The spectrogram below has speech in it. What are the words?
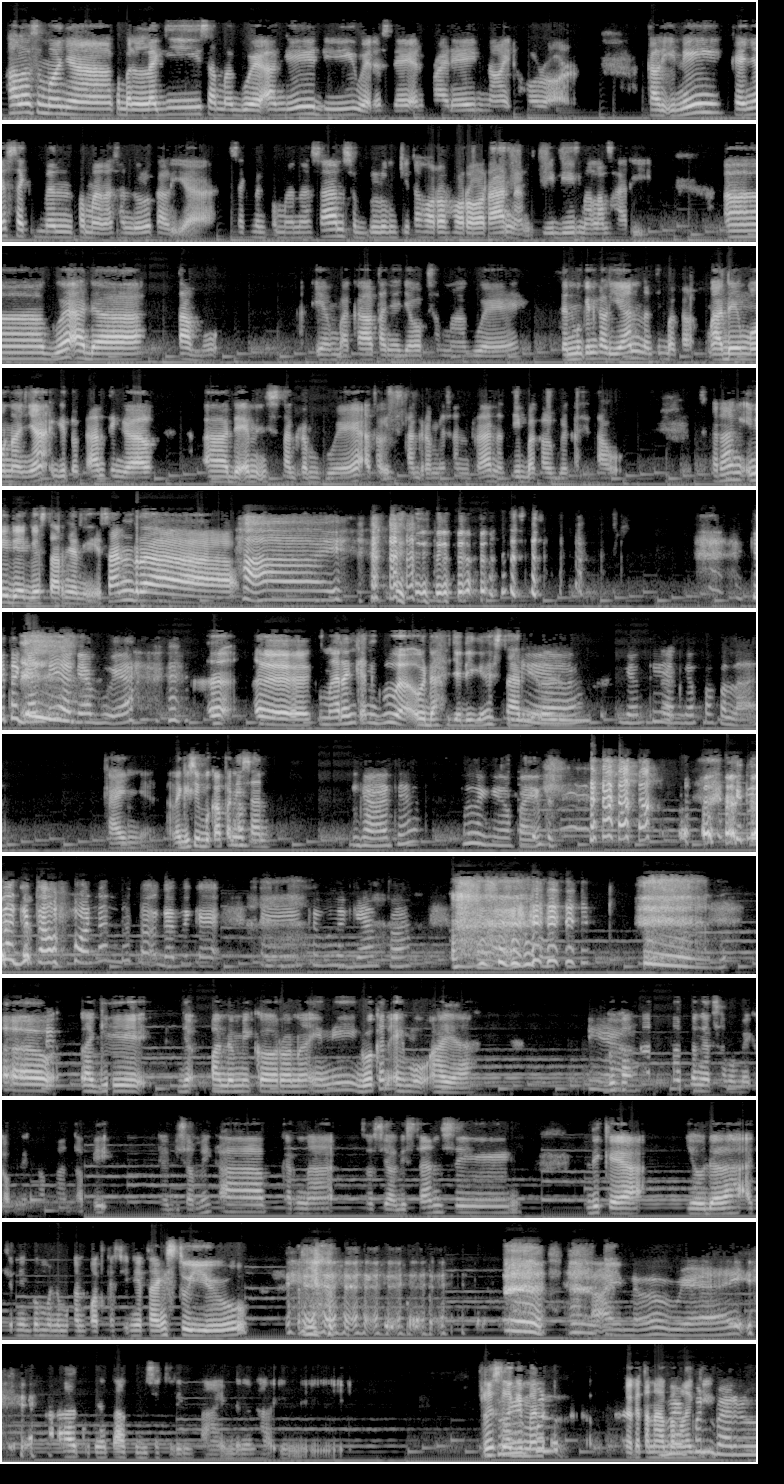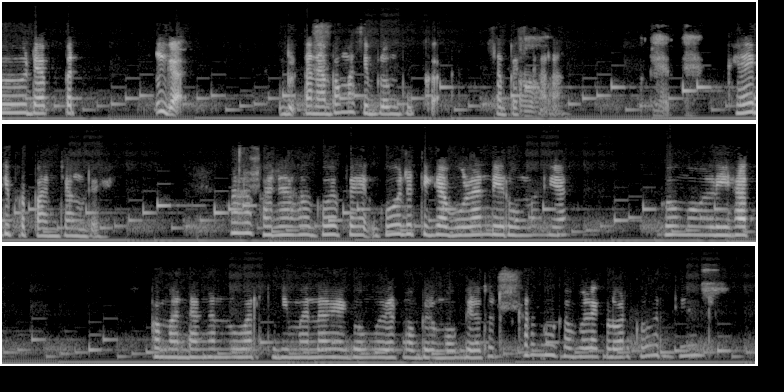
Halo semuanya, kembali lagi sama gue Angge di Wednesday and Friday Night Horror. Kali ini kayaknya segmen pemanasan dulu kali ya. Segmen pemanasan sebelum kita horor-hororan nanti di malam hari. Uh, gue ada tamu yang bakal tanya jawab sama gue. Dan mungkin kalian nanti bakal ada yang mau nanya gitu kan, tinggal uh, DM Instagram gue atau Instagramnya Sandra nanti bakal gue kasih tahu sekarang ini dia gestarnya nih, Sandra. Hai. Kita gantian ya Bu ya. Uh, uh, kemarin kan gua udah jadi gestar Iya, gantian gak apa-apa lah. Kayaknya. Lagi sibuk apa nih San? Gak ada. Lu lagi ngapain? Kita lagi teleponan lu tau gak sih kayak eh kamu lagi apa? uh, lagi pandemi corona ini gue kan MUA ya. Yeah. gue kangen banget sama makeup makeupan tapi ya bisa makeup karena social distancing. Jadi kayak ya udahlah akhirnya gue menemukan podcast ini thanks to you. I know right? Ternyata aku bisa killing time dengan hal ini terus lagi mana Gak ke Tanah Abang lagi? pun baru dapet enggak Tanah Abang masih belum buka sampai oh. sekarang. Oke okay, oke. Okay. Kayaknya diperpanjang deh. Ah padahal gue pengen gue udah tiga bulan di rumah ya. Gue mau lihat pemandangan luar tuh gimana kayak gue mau lihat mobil-mobil tuh sekarang gue gak boleh keluar keluar dia.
